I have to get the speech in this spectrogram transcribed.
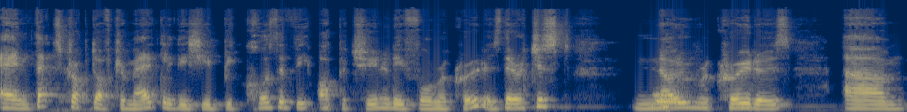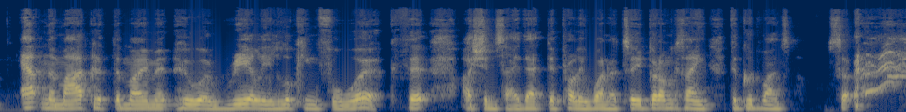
And that's dropped off dramatically this year because of the opportunity for recruiters. There are just no mm. recruiters um, out in the market at the moment who are really looking for work. That I shouldn't say that. They're probably one or two, but I'm saying the good ones. So,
